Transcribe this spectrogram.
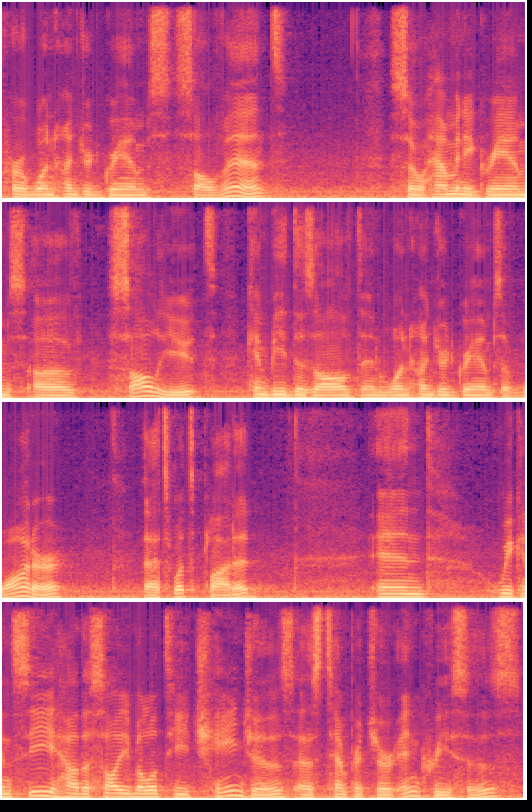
per 100 grams solvent. So how many grams of solute can be dissolved in 100 grams of water? That's what's plotted. And we can see how the solubility changes as temperature increases.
